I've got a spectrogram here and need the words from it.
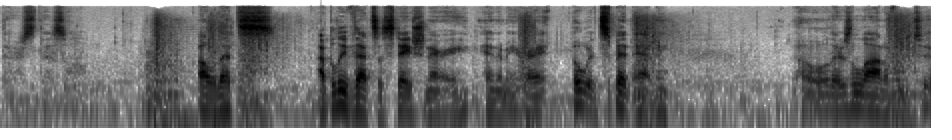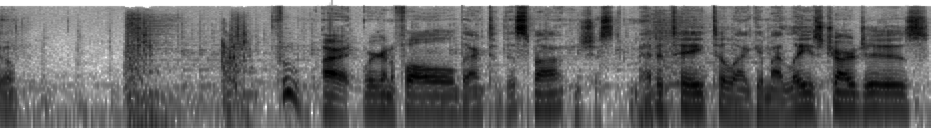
There's this one. Oh, that's I believe that's a stationary enemy, right? Oh, it's spitting at me. Oh, there's a lot of them, too. Phew. Alright, we're to fall back to this spot and just meditate till I get my laze charges.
